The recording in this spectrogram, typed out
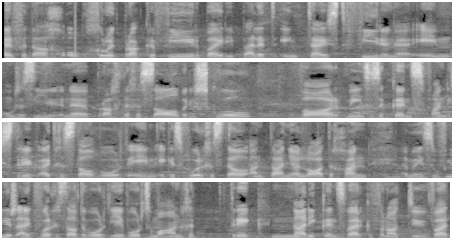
kuier vandag op Grootbrak rivier by die Pallet en Taste vieringe. En ons is hier in 'n pragtige saal by die skool waar mense se kuns van die streek uitgestal word. En ek is voorgestel aan Tanya laat te gaan. 'n Mens hoef nie eers eintlik voorgestel te word, jy word sommer aangetrek na die kunswerke van haar toe wat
